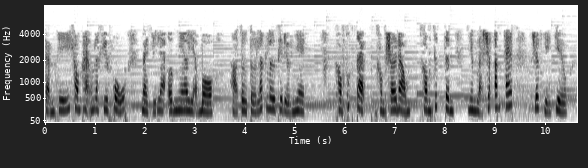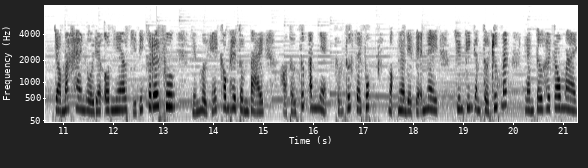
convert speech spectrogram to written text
thậm chí không hẳn là khiêu phủ, mà chỉ là ôm nhau giả bộ, Họ từ từ lắc lư theo điệu nhạc, không phức tạp, không sôi động, không kích tình, nhưng lại rất ấm áp, rất dễ chịu. Trong mắt hai người đang ôm nhau chỉ biết có đối phương, những người khác không hề tồn tại. Họ thưởng thức âm nhạc, thưởng thức giây phút ngọt ngào đẹp đẽ này, chứng kiến cảnh tượng trước mắt, làm từ hơi câu mày,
